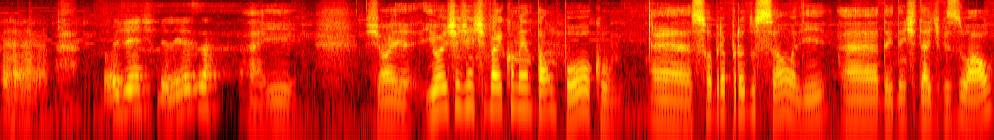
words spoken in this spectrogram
Oi, gente, beleza? Aí, joia. E hoje a gente vai comentar um pouco é, sobre a produção ali é, da identidade visual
